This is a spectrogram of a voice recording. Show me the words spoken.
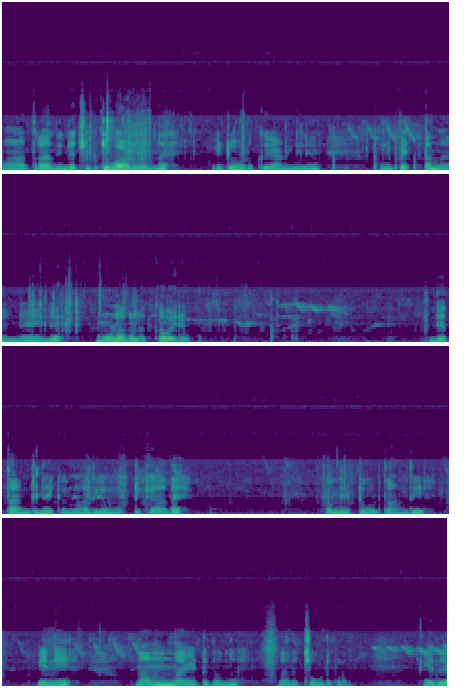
മാത്രം അതിന്റെ ചുറ്റുപാടും ഒന്ന് ഇട്ട് കൊടുക്കുകയാണെങ്കിൽ പെട്ടെന്ന് തന്നെ അതിൽ മുളകളൊക്കെ വരും. ഇതിന്റെ തണ്ടിലേക്കൊന്നും അധികം മുട്ടിക്കാതെ ഒന്ന് ഇട്ട് കൊടുത്താൽ മതി. ഇനി നന്നായിട്ട് ഇതൊന്ന് നനച്ചു കൊടുക്കണം. ഇത്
